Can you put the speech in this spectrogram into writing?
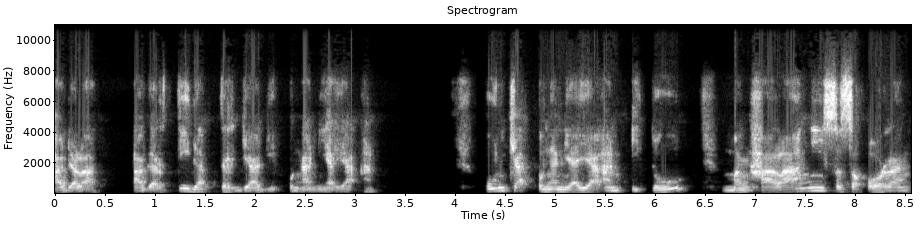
adalah agar tidak terjadi penganiayaan. Puncak penganiayaan itu menghalangi seseorang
